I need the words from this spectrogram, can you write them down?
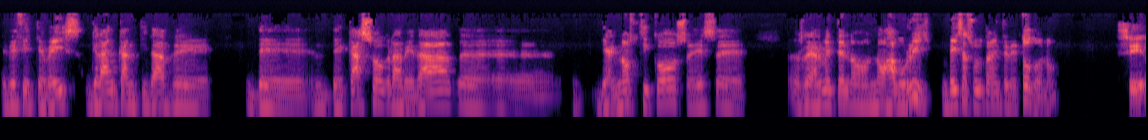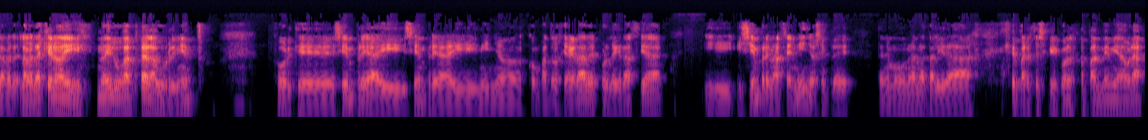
Es decir, que veis gran cantidad de, de, de casos, gravedad, eh, diagnósticos, es, eh, realmente no, no os aburrís, veis absolutamente de todo, ¿no? Sí, la verdad, la verdad es que no hay, no hay lugar para el aburrimiento, porque siempre hay, siempre hay niños con patologías graves, por desgracia, y, y siempre nacen niños, siempre tenemos una natalidad que parece que con la pandemia ahora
